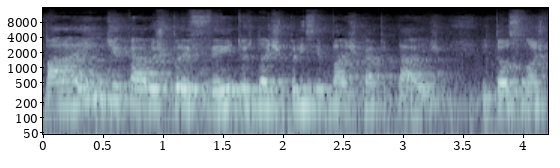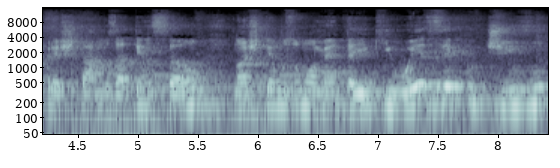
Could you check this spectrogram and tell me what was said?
para indicar os prefeitos das principais capitais. Então, se nós prestarmos atenção, nós temos um momento aí que o executivo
